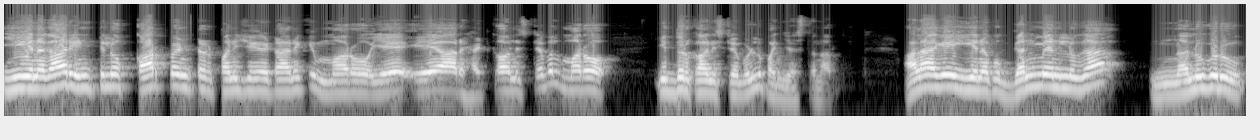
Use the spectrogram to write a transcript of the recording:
ఈయన గారి ఇంటిలో కార్పెంటర్ పని చేయటానికి మరో ఏ ఏఆర్ హెడ్ కానిస్టేబుల్ మరో ఇద్దరు కానిస్టేబుళ్ళు పనిచేస్తున్నారు. అలాగే ఈయనకు గన్మెన్లుగా నలుగురు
